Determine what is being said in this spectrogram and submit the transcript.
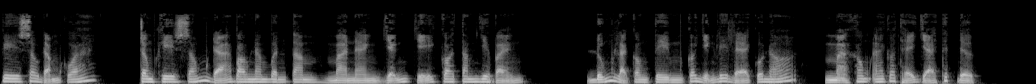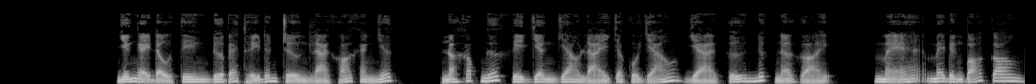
ghi sâu đậm quá. Trong khi sống đã bao năm bên Tâm mà nàng vẫn chỉ coi Tâm như bạn. Đúng là con tim có những lý lẽ của nó mà không ai có thể giải thích được. Những ngày đầu tiên đưa bé Thủy đến trường là khó khăn nhất. Nó khóc ngớt khi dân giao lại cho cô giáo và cứ nức nở gọi Mẹ, mẹ đừng bỏ con.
